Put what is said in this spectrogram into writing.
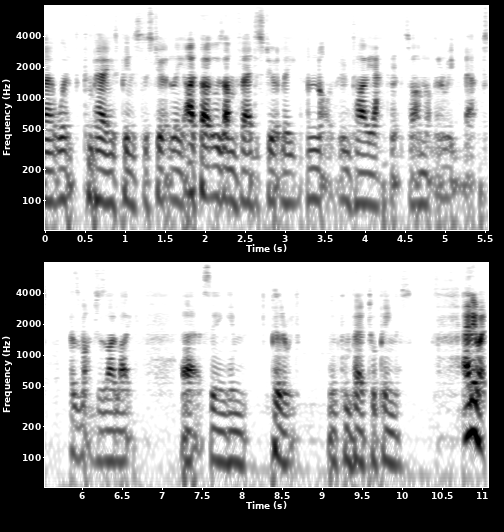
uh, when comparing his penis to Stewart Lee. I felt it was unfair to Stewart Lee and not entirely accurate, so I'm not going to read that as much as I like uh, seeing him pilloried and compared to a penis. Anyway,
